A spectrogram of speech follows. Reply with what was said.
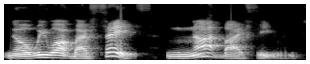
No, we walk by faith, not by feelings.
